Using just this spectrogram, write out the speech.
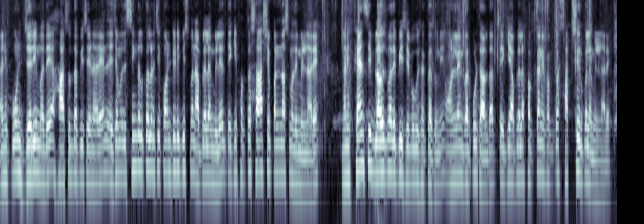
आणि पूर्ण जरीमध्ये हा सुद्धा पीस येणार आहे. आणि याच्यामध्ये सिंगल कलरची क्वांटिटी पीस पण आपल्याला मिळेल. ते की फक्त सहाशे पन्नासमध्ये मिळणार आहे. आणि फॅन्सी ब्लाऊजमध्ये पीस हे बघू शकता तुम्ही. ऑनलाईन भरपूर चालतात. ते की आपल्याला फक्त आणि फक्त सातशे रुपयाला मिळणार आहे.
